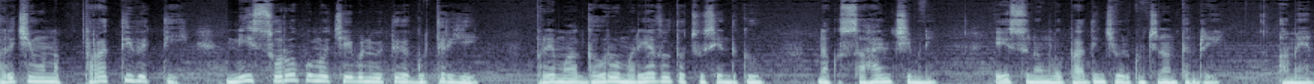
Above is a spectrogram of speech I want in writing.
పరిచయం ఉన్న ప్రతి వ్యక్తి నీ స్వరూపంలో చేయబడిన వ్యక్తిగా గుర్తెరిగి ప్రేమ గౌరవ మర్యాదలతో చూసేందుకు నాకు సహాయం చేయమని ఏసునామంలో ప్రార్థించి వేడుకుంటున్నాను తండ్రి. ఆమెన్.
